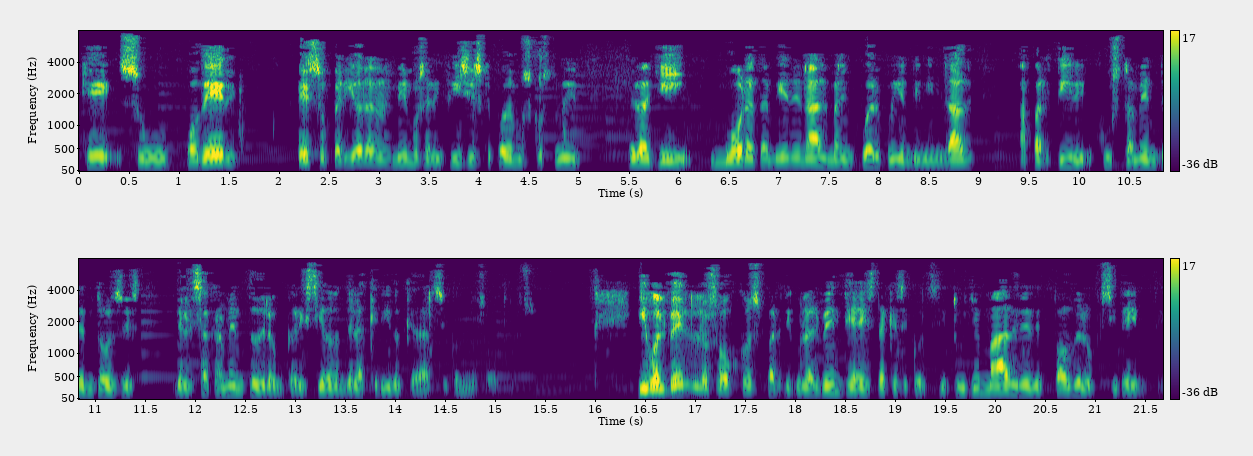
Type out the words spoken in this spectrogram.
que su poder es superior a los mismos edificios que podemos construir, pero allí mora también en alma, en cuerpo y en divinidad, a partir justamente entonces del sacramento de la Eucaristía donde Él ha querido quedarse con nosotros y volver los ojos particularmente a esta que se constituye madre de todo el occidente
